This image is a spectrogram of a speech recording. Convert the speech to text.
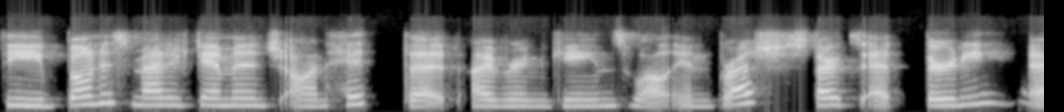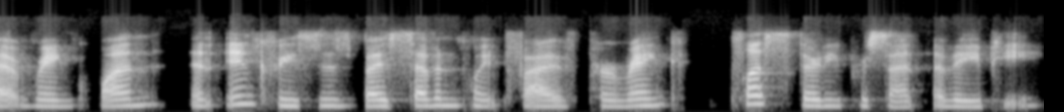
The bonus magic damage on hit that Ivern gains while in brush starts at 30 at rank 1 and increases by 7.5 per rank, plus 30% of AP.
